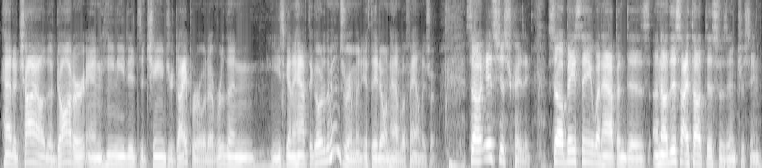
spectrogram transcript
had a child a daughter and he needed to change your diaper or whatever then he's going to have to go to the men's room and if they don't have a family's room. So it's just crazy. So basically what happened is uh, now this i thought this was interesting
